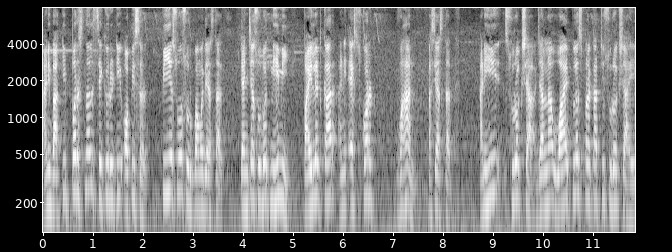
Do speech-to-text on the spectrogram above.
आणि बाकी personal security officer P S O स्वरूपामध्ये असतात. त्यांच्यासोबत नेहमी पायलट कार आणि एस्कॉर्ट वाहन असे असतात. आणि ही सुरक्षा ज्यांना वाय प्लस प्रकारची सुरक्षा आहे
